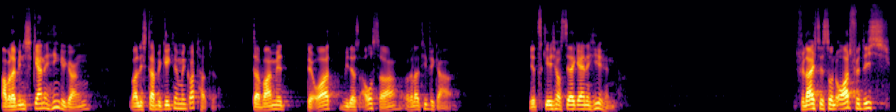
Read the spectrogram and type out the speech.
Aber da bin ich gerne hingegangen, weil ich da Begegnung mit Gott hatte. Da war mir der Ort, wie das aussah, relativ egal. Jetzt gehe ich auch sehr gerne hierhin. Vielleicht ist so ein Ort für dich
